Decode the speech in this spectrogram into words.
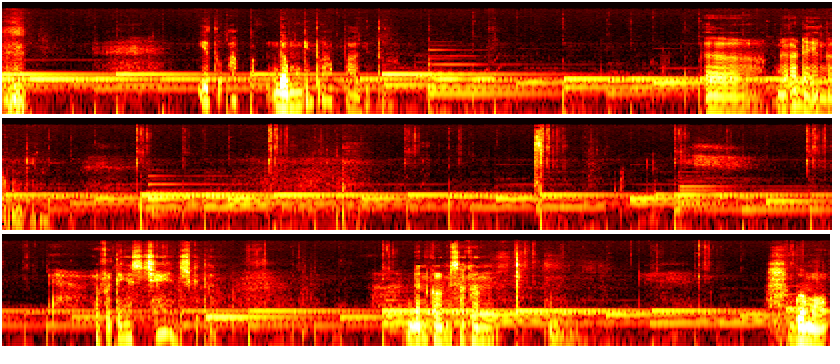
Itu apa? Nggak mungkin tuh apa gitu. Eh, nggak uh, ada yang nggak mungkin. Everything has changed gitu. Dan kalau misalkan gue mau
